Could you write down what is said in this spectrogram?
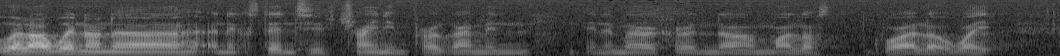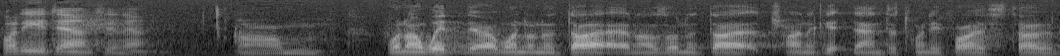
Well, I went on a, an extensive training program in, in America, and um, I lost quite a lot of weight. What are you down to now? Um, when I went there, I went on a diet, and I was on a diet trying to get down to 25 stone.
